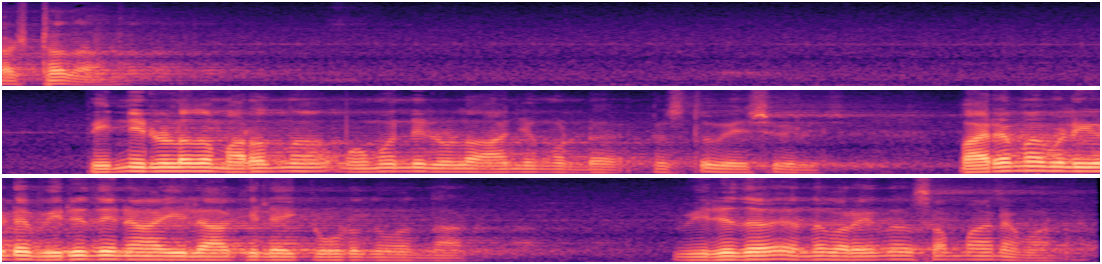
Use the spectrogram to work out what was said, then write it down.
കഷ്ടത. പിന്നിലുള്ളത് മറന്ന് മുമ്പിലുള്ള ആഞ്ഞും കൊണ്ട് ക്രിസ്തു യേശുവിൽ പരമവിളിയുടെ വിരുദിനായി ലാക്കിലേക്ക് ഓടുന്നുവെന്നാണ് ബിരുദ് എന്ന് പറയുന്നത് സമ്മാനമാണ്.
